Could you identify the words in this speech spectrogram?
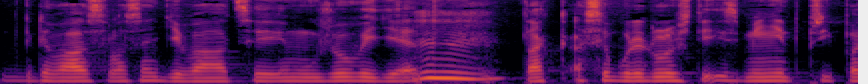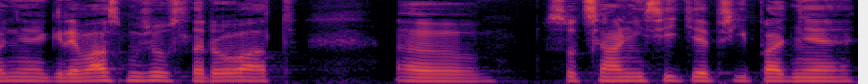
kde vás vlastně diváci můžou vidět, mm. tak asi bude důležité i zmínit případně, kde vás můžou sledovat, eh, sociální sítě případně,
